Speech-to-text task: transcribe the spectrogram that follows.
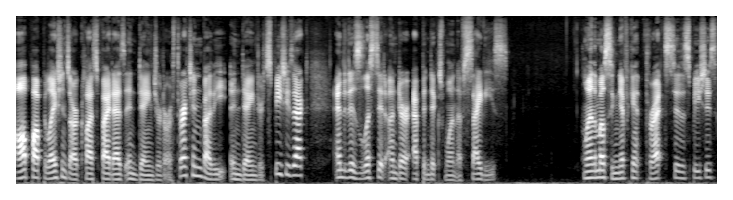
All populations are classified as endangered or threatened by the Endangered Species Act, and it is listed under Appendix 1 of CITES. One of the most significant threats to the species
